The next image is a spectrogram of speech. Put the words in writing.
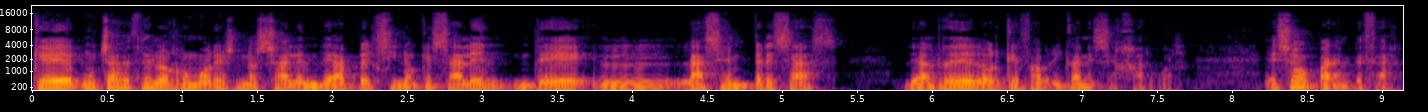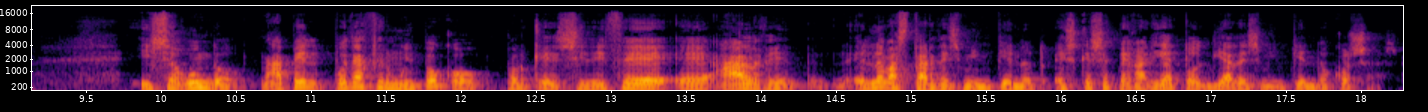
que muchas veces los rumores no salen de Apple, sino que salen de las empresas de alrededor que fabrican ese hardware. Eso para empezar. Y segundo, Apple puede hacer muy poco, porque si dice eh, a alguien, él no va a estar desmintiendo, es que se pegaría todo el día desmintiendo cosas.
